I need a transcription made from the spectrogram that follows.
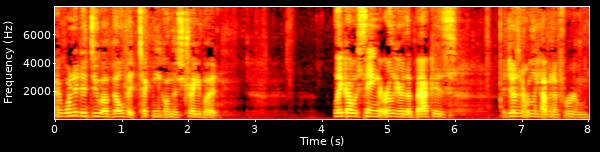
I wanted to do a velvet technique on this tray, but like I was saying earlier, the back is, it doesn't really have enough room.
